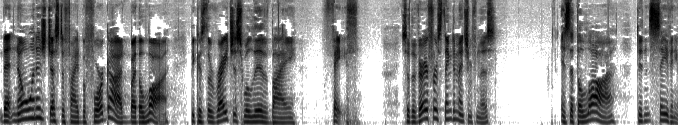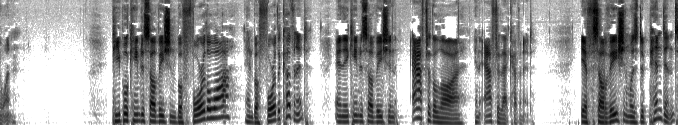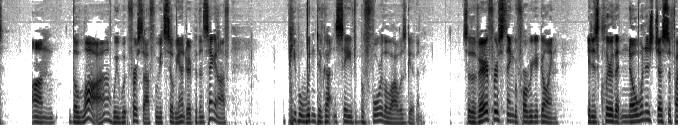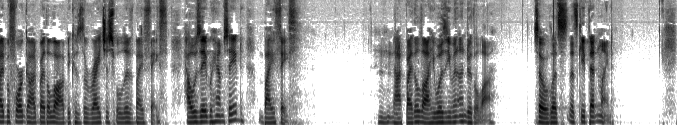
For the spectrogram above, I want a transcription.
that no one is justified before God by the law because the righteous will live by faith. So, the very first thing to mention from this is that the law didn't save anyone. People came to salvation before the law and before the covenant, and they came to salvation after the law and after that covenant. If salvation was dependent on the law, we would first off we would still be under it, but then second off, people wouldn't have gotten saved before the law was given. So the very first thing before we get going, it is clear that no one is justified before God by the law because the righteous will live by faith. How was Abraham saved? By faith. Not by the law. He wasn't even under the law. So let's let's keep that in mind.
